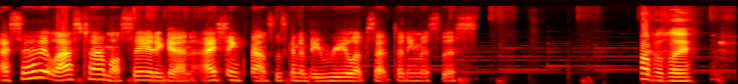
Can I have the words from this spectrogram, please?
I said it last time, I'll say it again. I think Bounce is going to be real upset that he missed this. Probably.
